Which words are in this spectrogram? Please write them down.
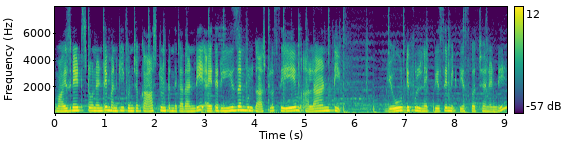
మాయిజనేట్ స్టోన్ అంటే మనకి కొంచెం కాస్ట్ ఉంటుంది కదండి. అయితే రీజనబుల్ కాస్ట్లో సేమ్ అలాంటి బ్యూటిఫుల్ నెక్ పీసే మీకు తీసుకొచ్చానండి.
